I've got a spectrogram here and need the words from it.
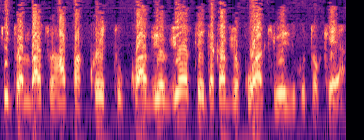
kitu ambacho hapa kwetu kwa vyovyote itakavyokuwa hakiwezi kutokea,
